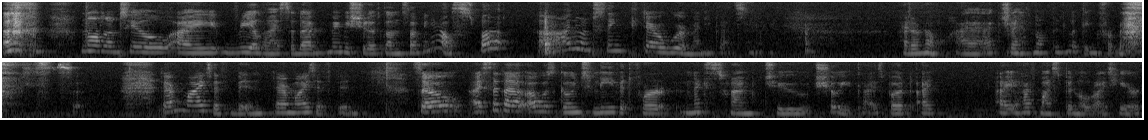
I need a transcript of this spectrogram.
not until I realized that I maybe should have done something else. But uh, I don't think there were many bats. In I don't know. I actually have not been looking for bats. so there might have been. There might have been. So I said I, I was going to leave it for next time to show you guys, but I I have my spindle right here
